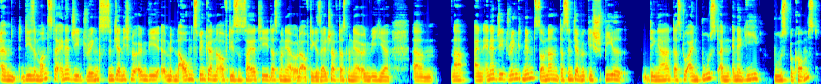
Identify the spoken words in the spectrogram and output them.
ähm, diese Monster Energy Drinks sind ja nicht nur irgendwie äh, mit den Augenzwinkern auf die Society, dass man ja, oder auf die Gesellschaft, dass man ja irgendwie hier ähm, na, einen Energy Drink nimmt, sondern das sind ja wirklich Spieldinger, dass du einen Boost, einen Energieboost bekommst.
